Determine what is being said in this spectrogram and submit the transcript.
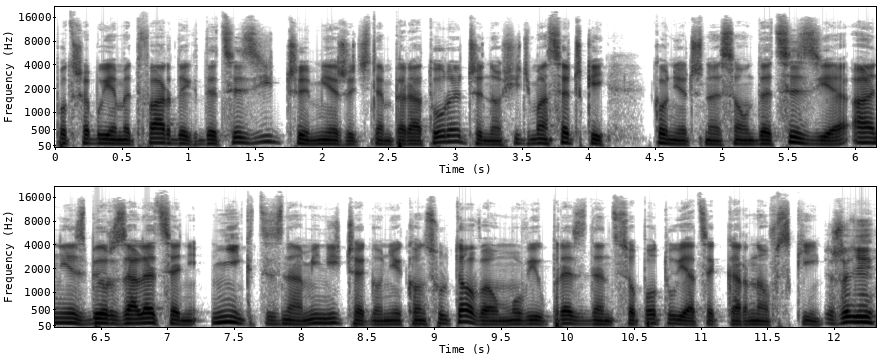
Potrzebujemy twardych decyzji, czy mierzyć temperaturę, czy nosić maseczki. Konieczne są decyzje, a nie zbiór zaleceń. Nikt z nami niczego nie konsultował, mówił prezydent Sopotu Jacek Karnowski. Jeżeli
